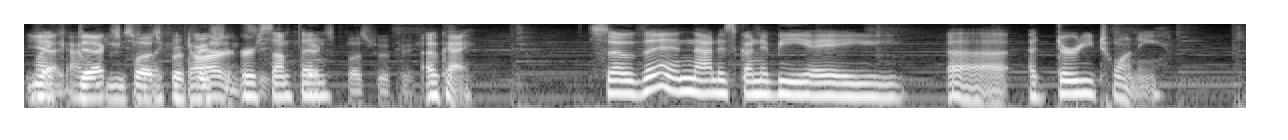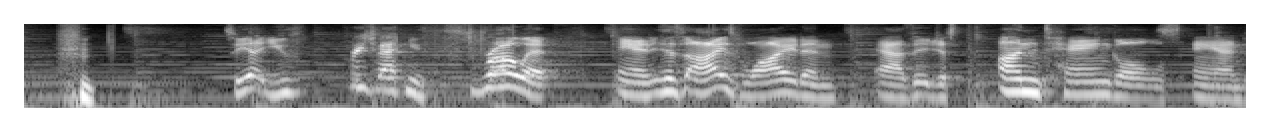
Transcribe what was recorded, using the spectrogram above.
Yeah, Like I would Dex use for, plus like, a dart or proficiency. something? Dex plus proficiency. okay. So then that is going to be a uh, a dirty twenty. So yeah, you reach back and you throw it, and his eyes widen as it just untangles, and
